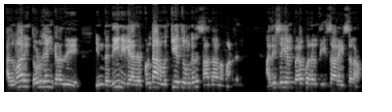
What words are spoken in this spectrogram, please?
அது மாதிரி தொழுகைங்கிறது இந்த தீனிலே அதற்குண்டான முக்கியத்துவங்கிறது சாதாரணமானது அதிசயம் பிறப்பதற்கு ஈசா அலை இஸ்லாம்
